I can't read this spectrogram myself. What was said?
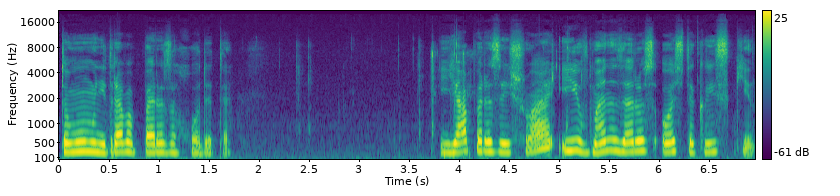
тому мені треба перезаходити. І Я перезайшла, і в мене зараз ось такий скін.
